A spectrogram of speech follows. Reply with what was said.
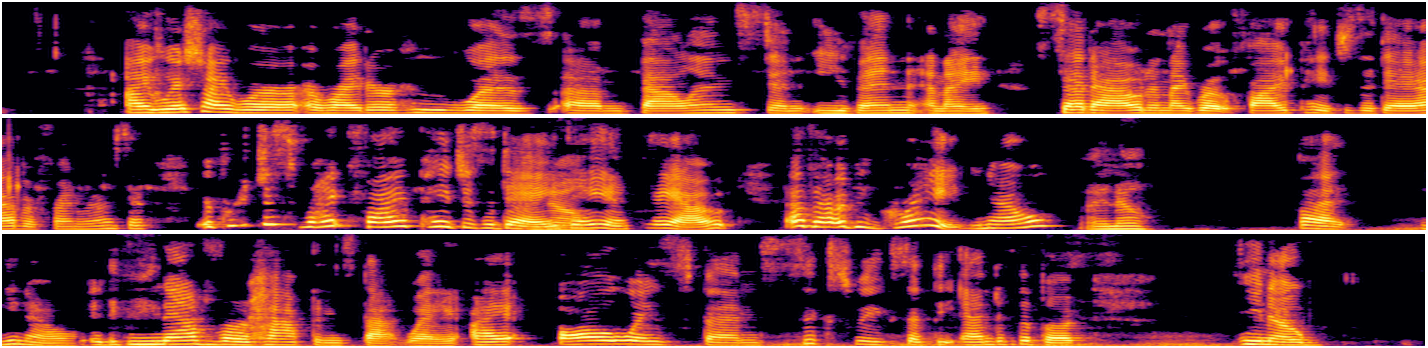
I wish I were a writer who was um, balanced and even, and I set out and I wrote five pages a day. I have a friend who said, if we just write five pages a day, day in, day out, oh, that would be great, you know? I know. But, you know, it never happens that way. I always spend six weeks at the end of the book, you know,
